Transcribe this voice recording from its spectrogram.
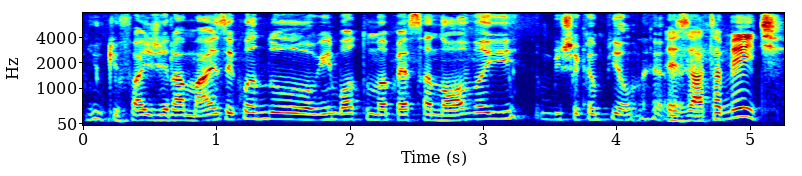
E o que faz girar mais é quando alguém bota uma peça nova e o bicho é campeão, né? Exatamente.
